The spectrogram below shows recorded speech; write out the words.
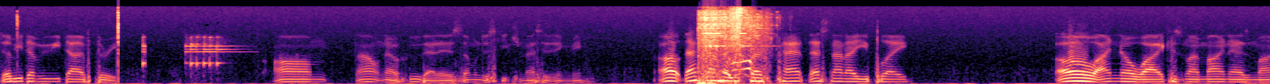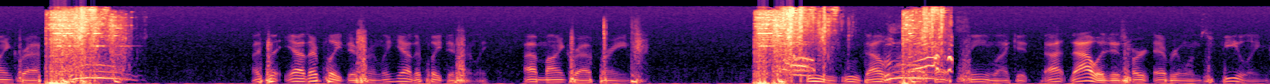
WWE Dive 3. Um, I don't know who that is. Someone just keeps messaging me. Oh, that's not how you press pat. That's not how you play. Oh, I know why. Because my mind has Minecraft. I think, yeah, they're played differently. Yeah, they're played differently. I have Minecraft brain. Ooh, ooh, that was that, that seemed like it. That that would just hurt everyone's feelings.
